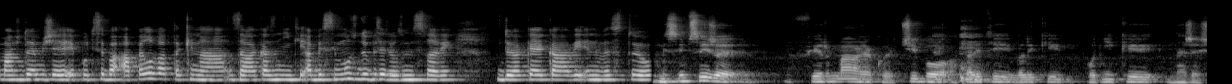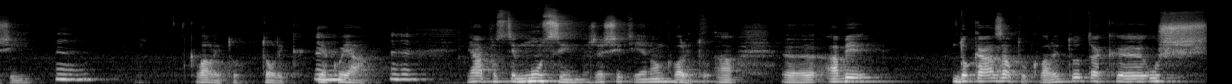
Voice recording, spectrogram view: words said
máš dojem, že je potřeba apelovat taky na zákazníky, aby si moc dobře rozmysleli, do jaké kávy investují. Myslím si, že firma jako je Chibo a tady ty veliké podniky neřeší mm. kvalitu tolik, mm. jako já. Mm. Já prostě musím řešit jenom kvalitu. A e, aby dokázal tu kvalitu, tak e, už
